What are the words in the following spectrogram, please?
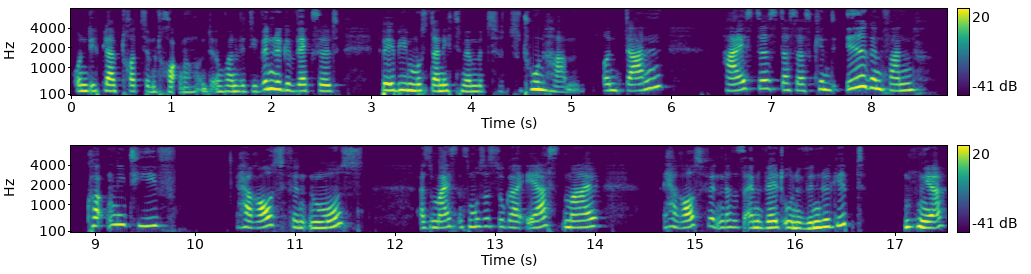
und ich bleib trotzdem trocken. Und irgendwann wird die Windel gewechselt. Baby muss da nichts mehr mit zu tun haben. Und dann heißt es, dass das Kind irgendwann kognitiv herausfinden muss, also meistens muss es sogar erstmal herausfinden, dass es eine Welt ohne Windel gibt. ja,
